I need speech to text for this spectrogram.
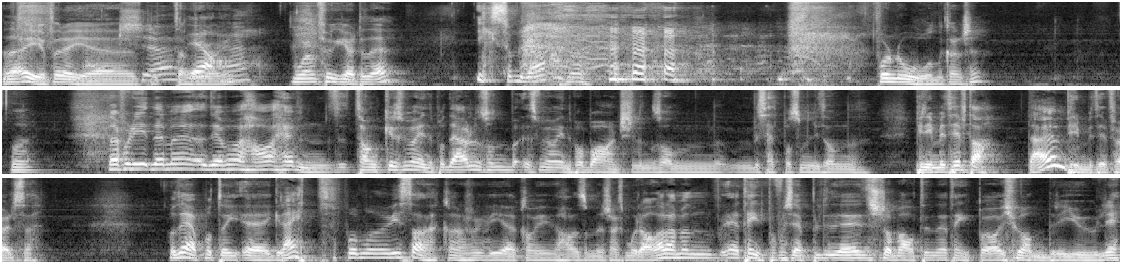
Det er øye for øye. Ja, Ja. Hvordan fungerte det? ikke så bra. For noen, kanskje? Nei. Nei, fordi det med, det med å ha hevntanker, som vi var inne på, det er jo noe sånn, som vi var inne på barnslig, sånn, sett på som litt sånn primitivt, da. Det er jo en primitiv følelse. Og det er på en måte eh, greit, på noe vis. da. Kanskje vi, kan vi ha det som en slags moral her, da. Men jeg tenkte på for eksempel, det slår meg alltid når jeg tenker på 22. juli.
